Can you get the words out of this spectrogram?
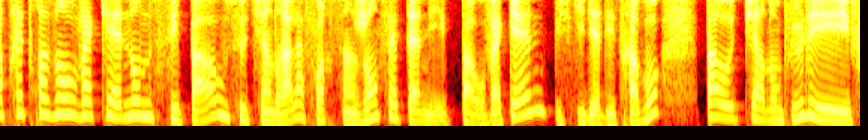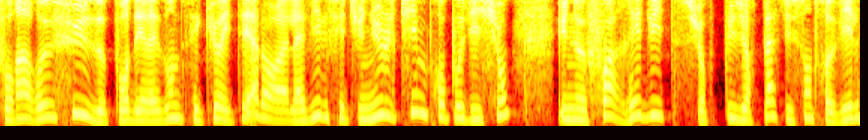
Après trois ans au Vaken, on ne sait pas où se tiendra la foire Saint-Jean cette année. Pas au Vaken, puisqu'il y a des travaux. Pas au Haute-Pierre non plus. Les forains refusent pour des raisons de sécurité. Alors la ville fait une ultime proposition. Une foire réduite sur plusieurs places du centre-ville.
